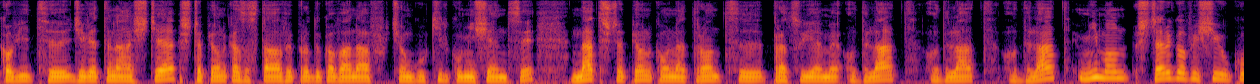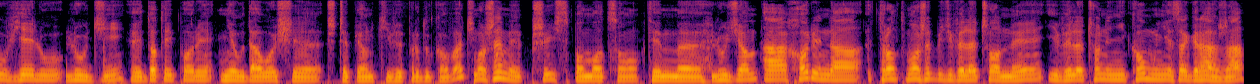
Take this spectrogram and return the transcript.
COVID-19. Szczepionka została wyprodukowana w ciągu kilku miesięcy. Nad szczepionką na trąd y, pracujemy od lat, od lat, od lat. Mimo szczerego wysiłku wielu ludzi y, do tej pory nie udało się szczepionki wyprodukować. Możemy przyjść z pomocą tym ludziom, a chory na trąd może być wyleczony i wyleczony nikomu nie zagraża,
